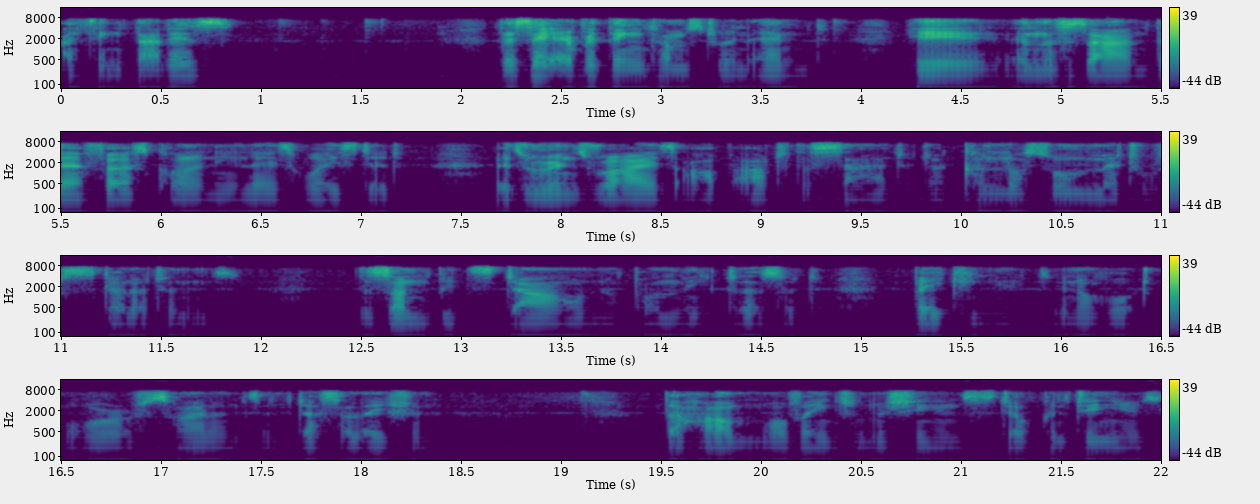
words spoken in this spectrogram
I think that is. They say everything comes to an end. Here, in the sand, their first colony lays wasted. Its ruins rise up out of the sand like colossal metal skeletons. The sun beats down upon the desert, baking it in a hot aura of silence and desolation. The hum of ancient machines still continues,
